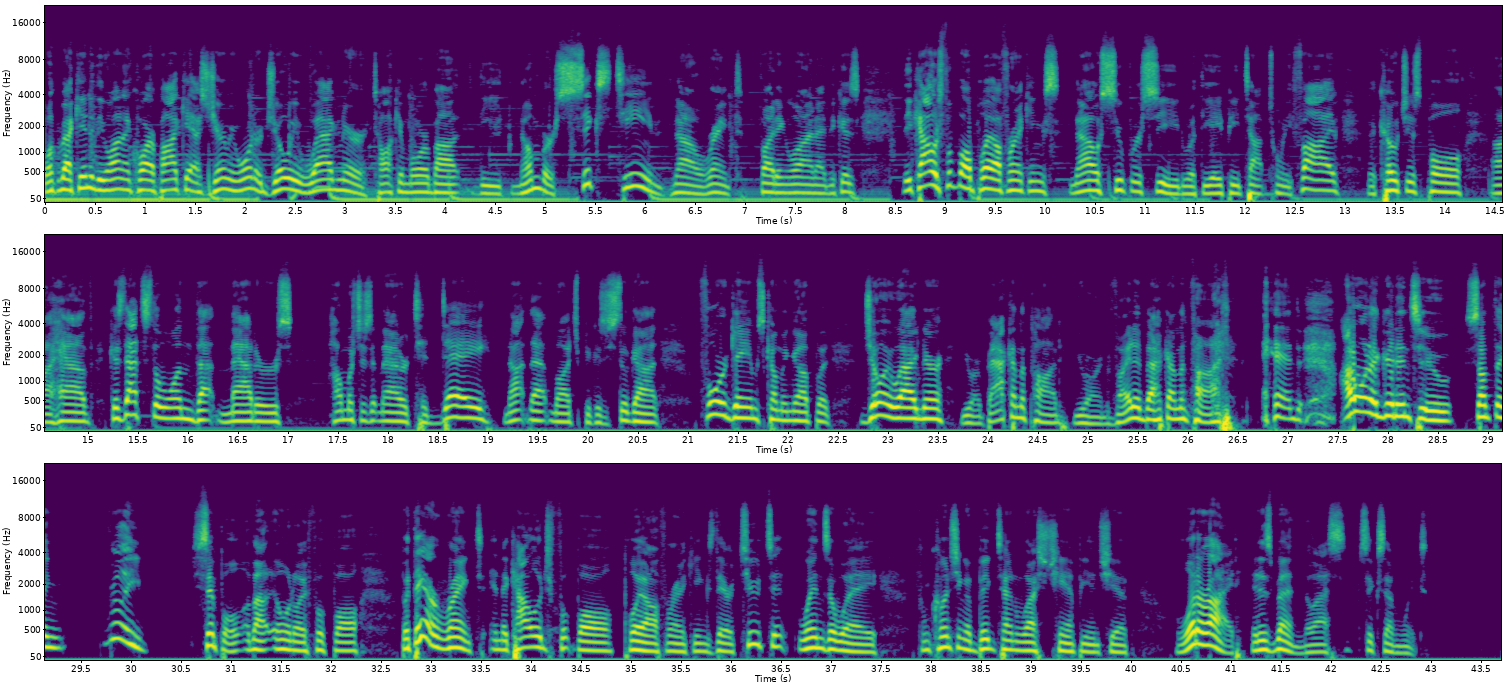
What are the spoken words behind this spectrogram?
Welcome back into the Illini Inquirer podcast. Jeremy Werner, Joey Wagner talking more about the number 16 now ranked Fighting Illini because the college football playoff rankings now supersede what the AP Top 25, the coaches poll uh, have, because that's the one that matters. How much does it matter today? Not that much because you still got four games coming up. But Joey Wagner, you are back on the pod. You are invited back on the pod. And I want to get into something really simple about Illinois football, but they are ranked in the college football playoff rankings. They are two t- wins away from clinching a Big Ten West championship. What a ride it has been the last six, seven weeks.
